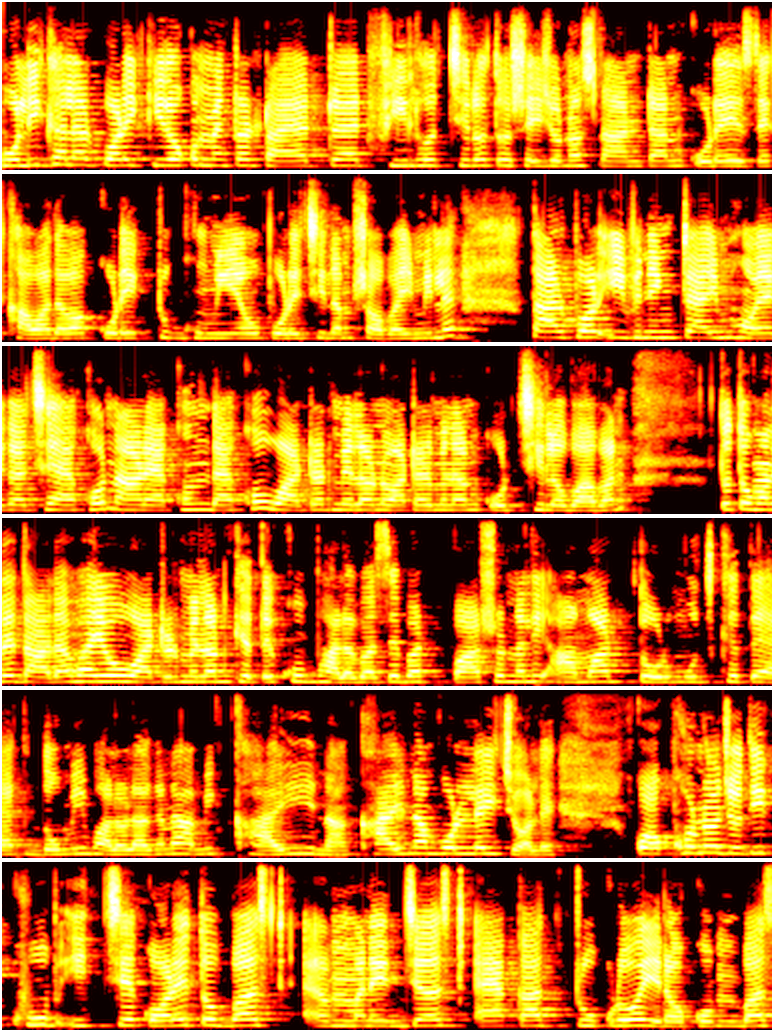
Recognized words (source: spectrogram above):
হোলি খেলার পরে কীরকম একটা টায়ার্ড টায়ার্ড ফিল হচ্ছিল, তো সেই জন্য স্নান টান করে এসে খাওয়া দাওয়া করে একটু ঘুমিয়েও পড়েছিলাম সবাই মিলে। তারপর ইভিনিং টাইম হয়ে গেছে এখন। আর এখন দেখো ওয়াটারমেলন ওয়াটারমেলন করছিল বাবান। তো তোমাদের দাদাভাইও ওয়াটারমেলন খেতে খুব ভালোবাসে বাট পার্সোনালি আমার তরমুজ খেতে একদমই ভালো লাগে না, আমি খাই না খাই না বললেই চলে। কখনো যদি খুব ইচ্ছে করে তো বাস্ট মানে জাস্ট এক আধ টুকরো এরকম বাস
